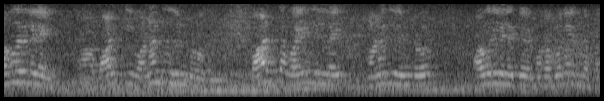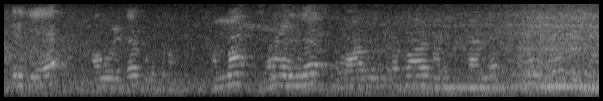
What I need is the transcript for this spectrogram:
அவர்களை வாழ்த்தி வணங்குகின்றோம். வாழ்த்த வயதில்லை வணங்குகின்றோம். அவர்களுக்கு முறை முறை இந்த பத்திரிகையை அவங்கள்ட்ட கொடுக்குறோம் அம்மா சிறப்பாக நடத்திட்டாங்க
